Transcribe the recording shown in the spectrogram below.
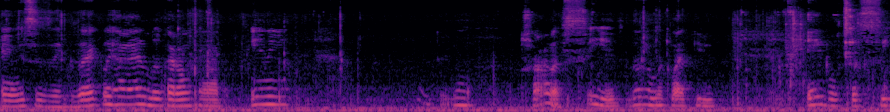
And this is exactly how I look. I don't have any try to see. It doesn't look like you able to see.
